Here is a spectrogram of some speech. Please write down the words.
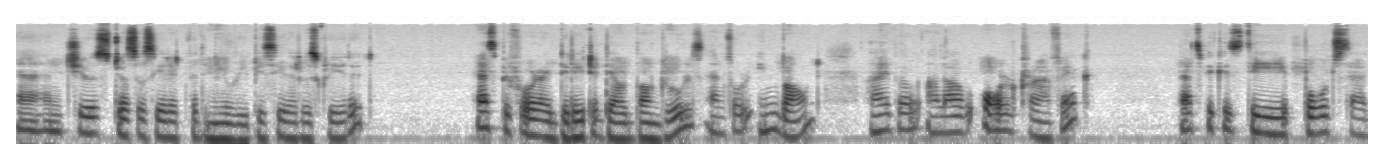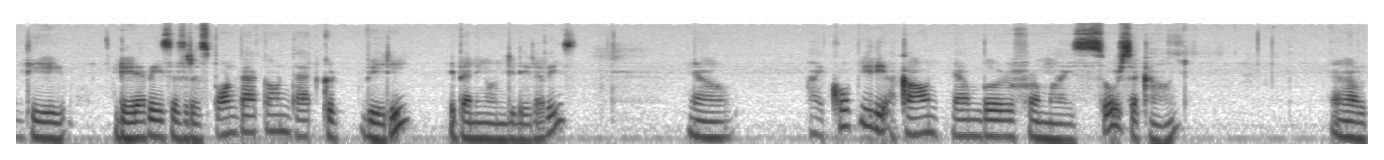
and choose to associate it with the new VPC that was created as before I deleted the outbound rules and for inbound I will allow all traffic that's because the ports that the databases respond back on that could vary depending on the database. Now I copy the account number from my source account and I'll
